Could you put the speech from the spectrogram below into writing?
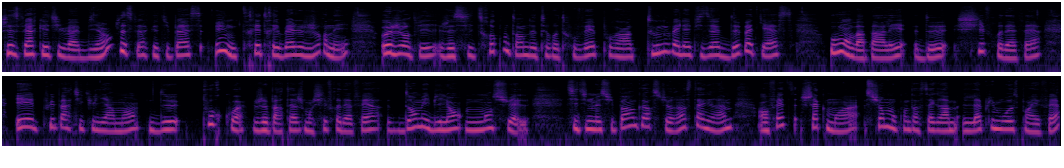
J'espère que tu vas bien, j'espère que tu passes une très très belle journée. Aujourd'hui, je suis trop contente de te retrouver pour un tout nouvel épisode de podcast où on va parler de chiffre d'affaires et plus particulièrement de pourquoi je partage mon chiffre d'affaires dans mes bilans mensuels. Si tu ne me suis pas encore sur Instagram, en fait, chaque mois, sur mon compte Instagram laplumerose.fr,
